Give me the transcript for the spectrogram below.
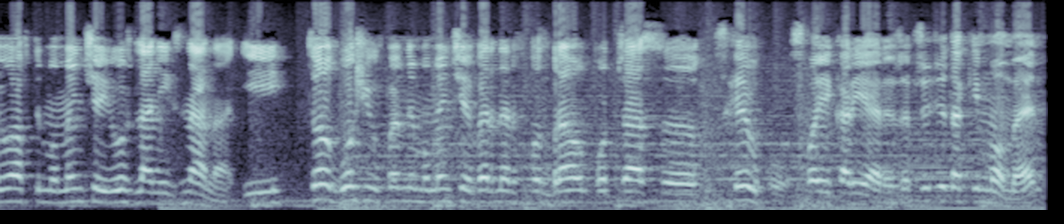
była w tym momencie już dla nich znana. I co ogłosił w pewnym momencie Werner von Braun podczas e, schyłku swojej kariery, że przyjdzie taki moment,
